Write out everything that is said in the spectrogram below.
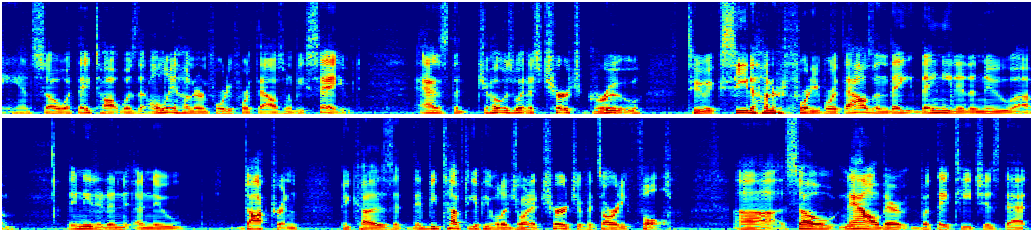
and so what they taught was that only 144,000 would be saved. As the Jehovah's Witness Church grew to exceed 144,000, they they needed a new uh, they needed a, a, new doctrine because it, would be tough to get people to join a church if it's already full. Uh, so now they're what they teach is that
